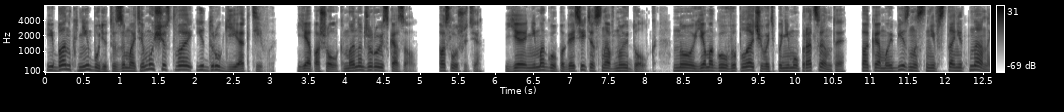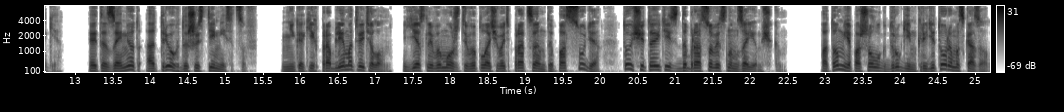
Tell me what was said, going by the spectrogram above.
и банк не будет изымать имущество и другие активы. Я пошел к менеджеру и сказал: "Послушайте, я не могу погасить основной долг, но я могу выплачивать по нему проценты, пока мой бизнес не встанет на ноги. Это займет от трех до шести месяцев". Никаких проблем, ответил он. Если вы можете выплачивать проценты по суде, то считайтесь добросовестным заемщиком. Потом я пошел к другим кредиторам и сказал:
